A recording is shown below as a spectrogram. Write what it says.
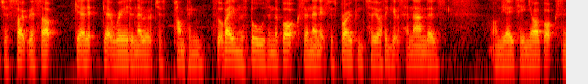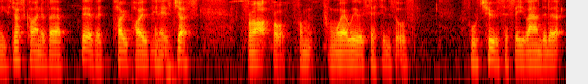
Just soak this up, get it, get rid, and they were just pumping sort of aimless balls in the box, and then it's just broken to I think it was Hernandez on the 18-yard box, and he's just kind of a bit of a toe poke, mm. and it's just from from from where we were sitting, sort of fortuitously landed at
